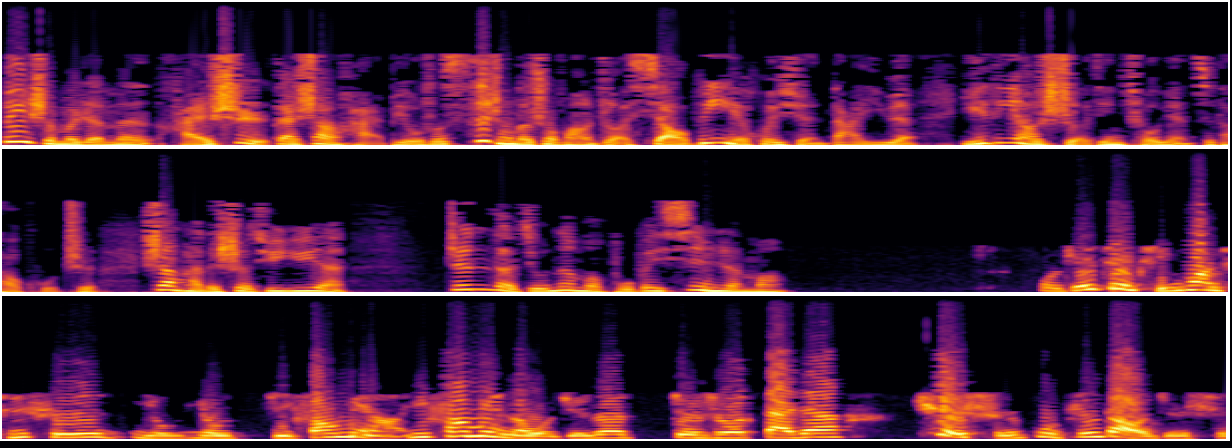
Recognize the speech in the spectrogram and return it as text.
为什么人们还是在上海？比如说，四成的受访者小病也会选大医院，一定要舍近求远，自讨苦吃。上海的社区医院，真的就那么不被信任吗？我觉得这个情况其实有有几方面啊。一方面呢，我觉得就是说大家确实不知道，就是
